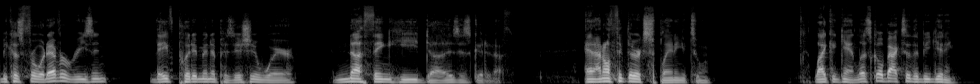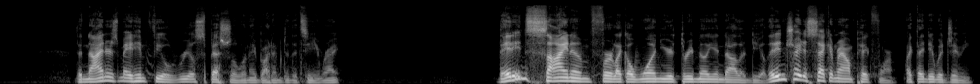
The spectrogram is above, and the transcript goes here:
because for whatever reason, they've put him in a position where nothing he does is good enough. And I don't think they're explaining it to him. Like, again, let's go back to the beginning. The Niners made him feel real special when they brought him to the team, right? They didn't sign him for like a one year, $3 million deal. They didn't trade a second round pick for him like they did with Jimmy.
